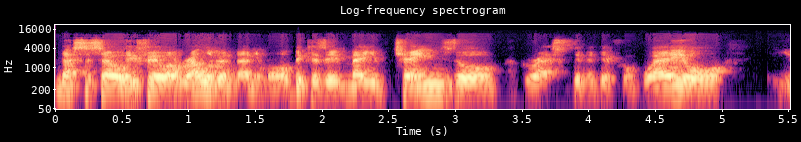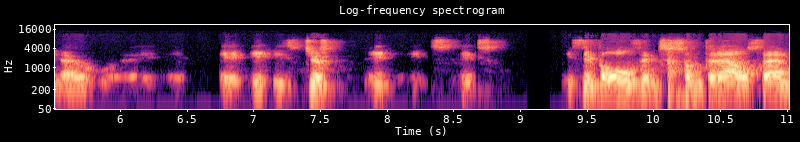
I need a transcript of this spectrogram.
necessarily feel are relevant anymore because it may have changed or progressed in a different way or you know it, it's just it, it's it's it's evolved into something else, then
